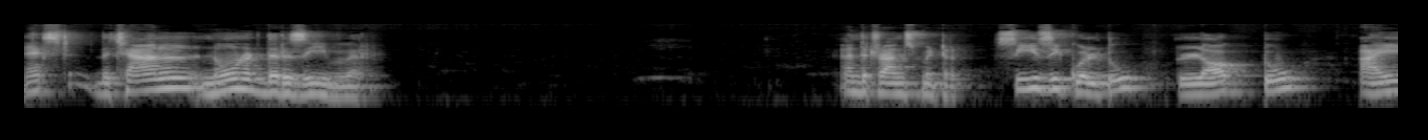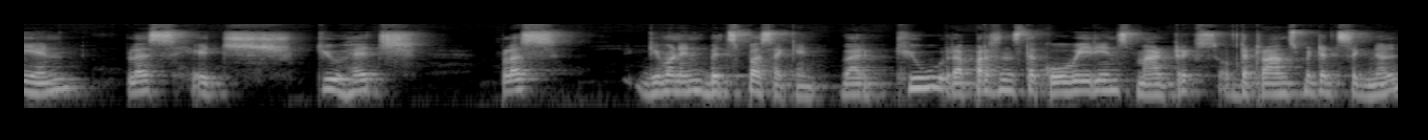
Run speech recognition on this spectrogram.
Next the channel known at the receiver and the transmitter. C is equal to log 2 in plus hqh plus given in bits per second where q represents the covariance matrix of the transmitted signal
